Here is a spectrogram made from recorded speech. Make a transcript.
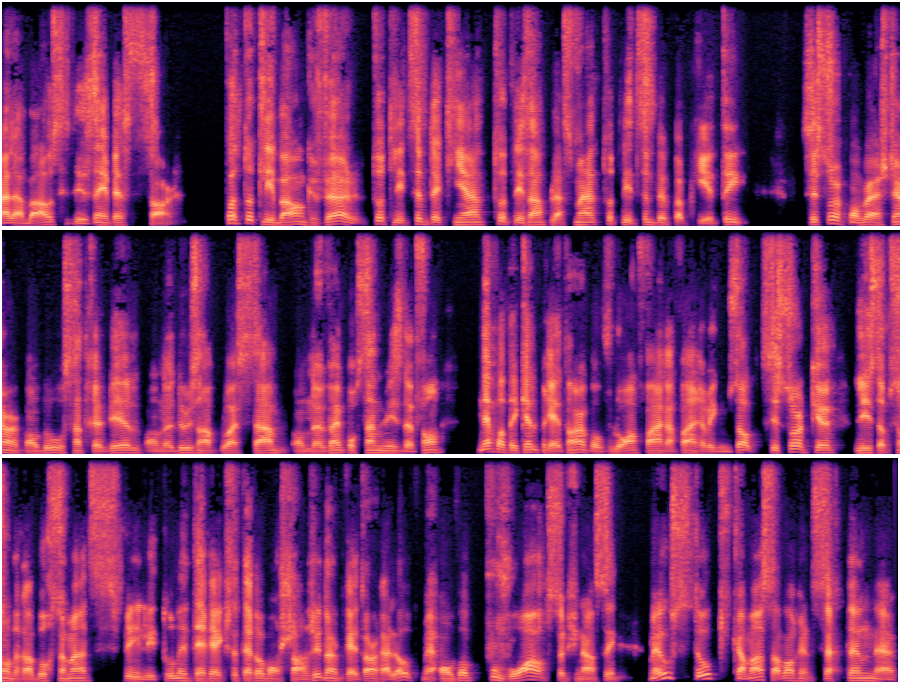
à la base, c'est des investisseurs pas toutes les banques veulent tous les types de clients, tous les emplacements, tous les types de propriétés. C'est sûr qu'on veut acheter un condo au centre-ville, on a deux emplois stables, on a 20% de mise de fonds. N'importe quel prêteur va vouloir faire affaire avec nous autres. C'est sûr que les options de remboursement anticipé, les taux d'intérêt, etc. vont changer d'un prêteur à l'autre, mais on va pouvoir se financer. Mais aussitôt qu'il commence à avoir une certaine euh,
